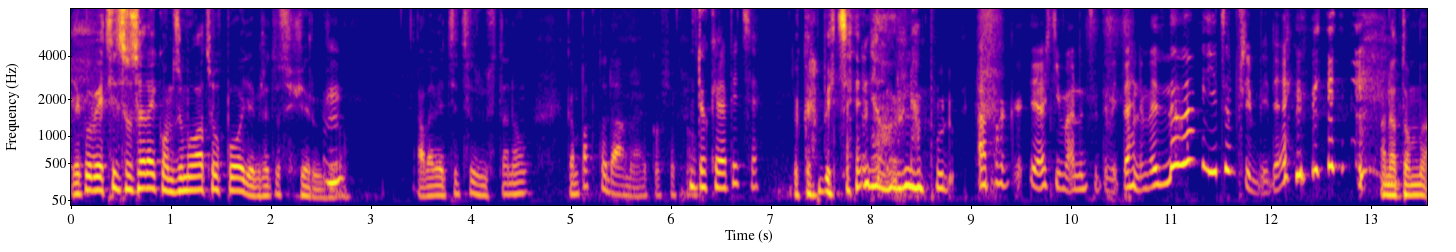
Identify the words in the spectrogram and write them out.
jako věci, co se dají konzumovat, jsou v pohodě, protože to si žeru, že jo? Ale věci, co zůstanou, kam pak to dáme, jako všechno? Do krabice. Do krabice? Nahoru na půdu. A pak až tím Vánoce to vytáhneme znovu a něco přibyde. A na tom uh,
